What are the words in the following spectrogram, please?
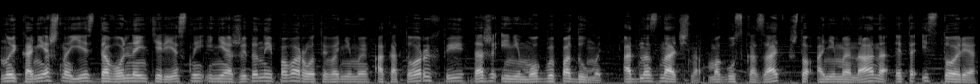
Ну и конечно есть довольно интересные и неожиданные повороты в аниме, о которых ты даже и не мог бы подумать. Однозначно могу сказать, что аниме Нана это история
